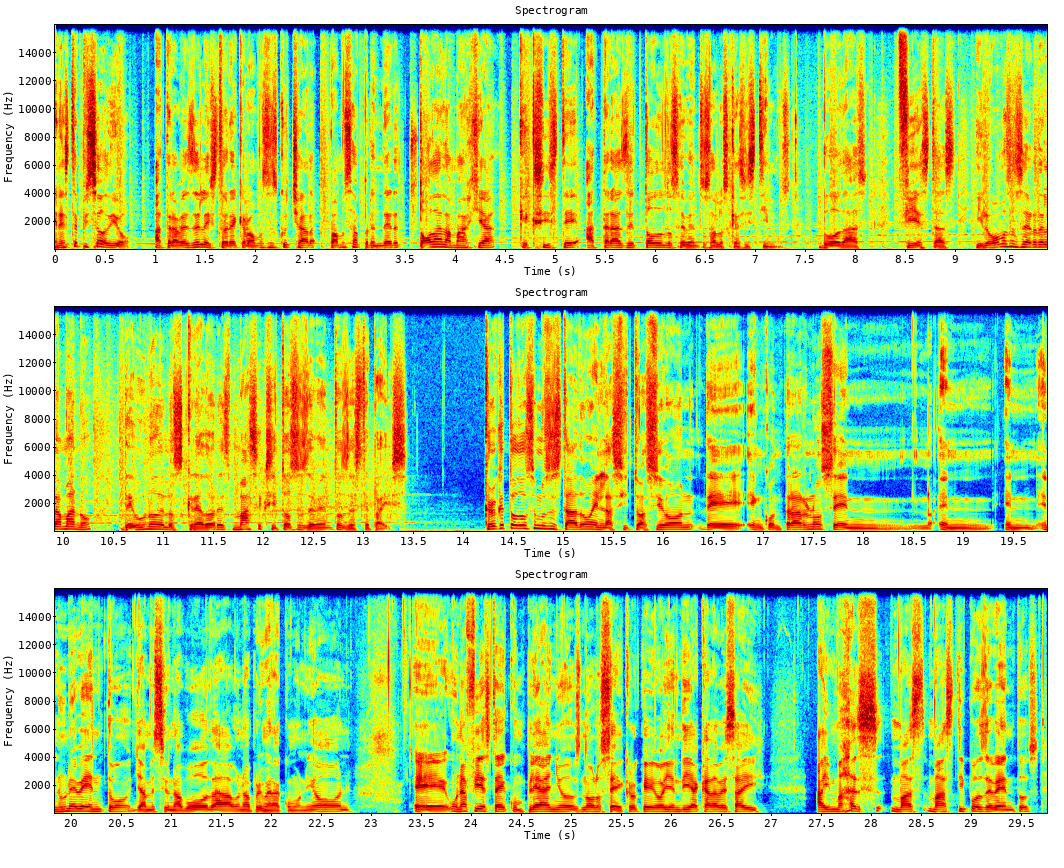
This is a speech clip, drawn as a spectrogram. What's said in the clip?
En este episodio, a través de la historia que vamos a escuchar, vamos a aprender toda la magia que existe atrás de todos los eventos a los que asistimos. Bodas, fiestas, y lo vamos a hacer de la mano de uno de los creadores más exitosos de eventos de este país. Creo que todos hemos estado en la situación de encontrarnos en, un evento, llámese una boda, una primera comunión, eh, una fiesta de cumpleaños, no lo sé. Creo que hoy en día cada vez hay hay más, más, más tipos de eventos.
